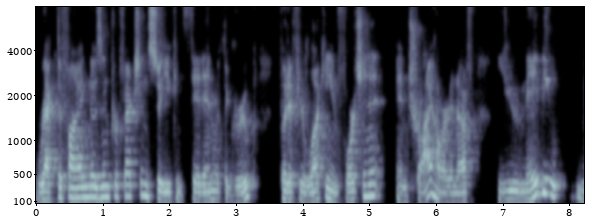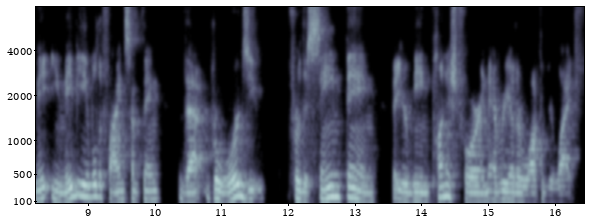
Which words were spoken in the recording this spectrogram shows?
rectifying those imperfections so you can fit in with the group. But if you're lucky and fortunate and try hard enough, you may be may, you may be able to find something that rewards you for the same thing that you're being punished for in every other walk of your life.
